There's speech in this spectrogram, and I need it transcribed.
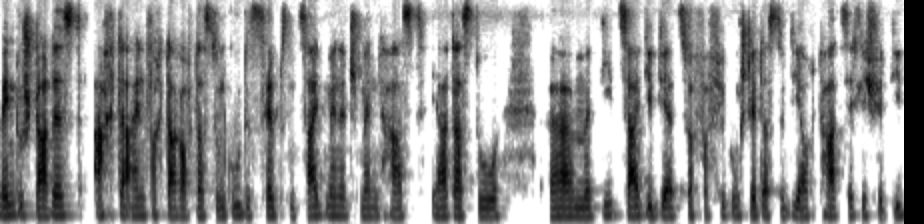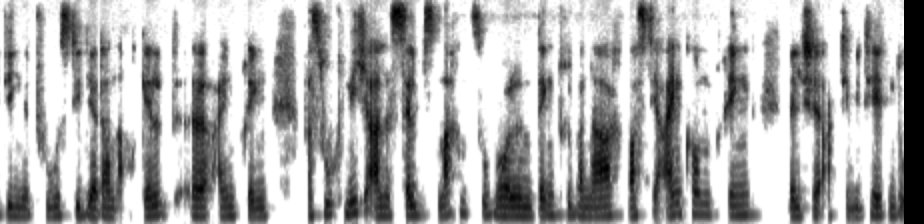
wenn du startest, achte einfach darauf, dass du 'n gutes Selbst und Zeitmanagement hast, ja, dass du, ähm, die Zeit, die dir zur Verfügung steht, dass du die auch tatsächlich für die Dinge tust, die dir dann auch Geld, äh, einbringen. Versuch nicht alles selbst machen zu wollen. Denk drüber nach, was dir Einkommen bringt, welche Aktivitäten du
